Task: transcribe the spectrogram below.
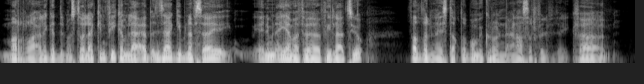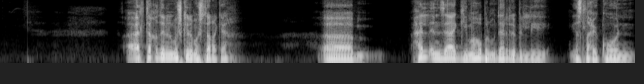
مرة على قد المستوى لكن في كم لاعب إنزاجي بنفسه يعني من أيامه في, في لاتسيو. فضل إنه يستقطبهم ويكونون عناصر في الفريق ف أعتقد إن المشكلة مشتركة. هل إنزاجي ما هو بالمدرب اللي يصلح يكون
